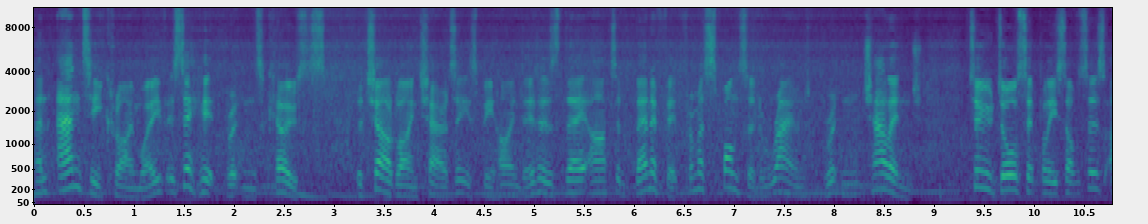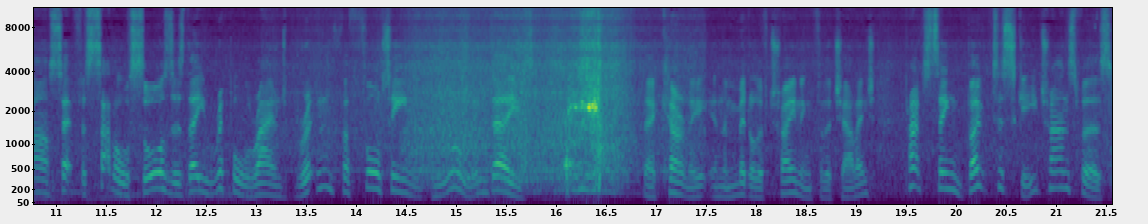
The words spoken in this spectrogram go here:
An anti-crime wave is to hit Britain's coasts. The Childline charity is behind it as they are to benefit from a sponsored Round Britain challenge. Two Dorset police officers are set for saddle sores as they ripple round Britain for 14 grueling days. They're currently in the middle of training for the challenge, practicing boat to ski transfers.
